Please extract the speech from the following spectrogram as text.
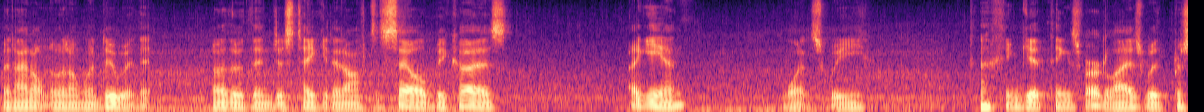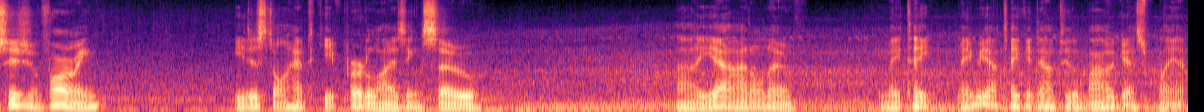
But I don't know what I'm going to do with it other than just taking it off to sell because, again, once we get things fertilized. With precision farming, you just don't have to keep fertilizing. So, uh, yeah, I don't know. may take maybe I'll take it down to the biogas plant.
